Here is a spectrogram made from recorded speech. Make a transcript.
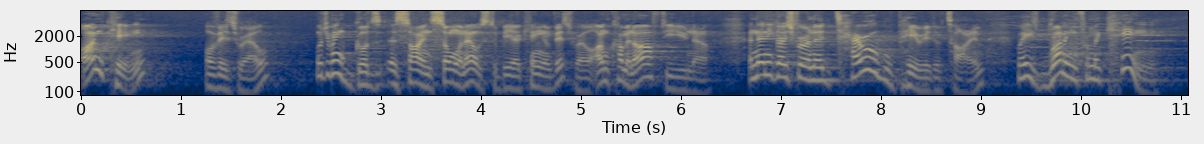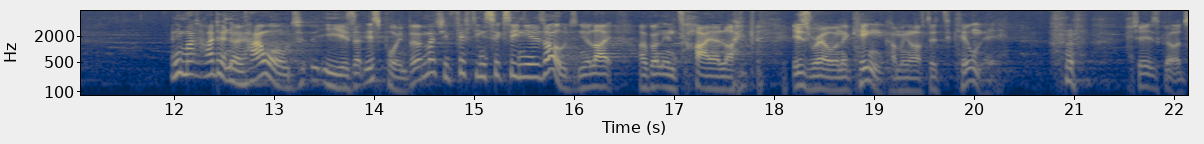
I'm king of Israel. What do you mean God's assigned someone else to be a king of Israel? I'm coming after you now. And then he goes through a terrible period of time where he's running from a king. And he must, I don't know how old he is at this point, but imagine 15, 16 years old, and you're like, I've got an entire like Israel and a king coming after to kill me. Cheers, God.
